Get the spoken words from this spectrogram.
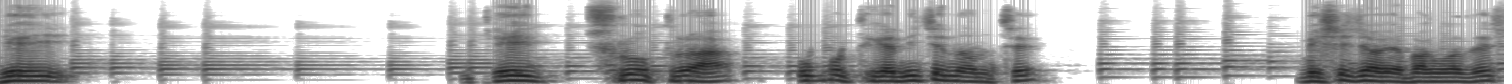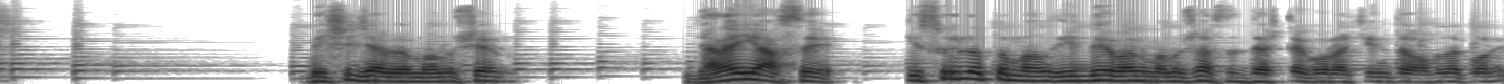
যেই যেই স্রোতরা উপর থেকে নিচে নামছে বেশি যাবে বাংলাদেশ বেশি যাবে মানুষের, যারাই আছে কিছু হইলেও তো মানুষ মানুষ আছে, দেশটা করার চিন্তা ভাবনা করে।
